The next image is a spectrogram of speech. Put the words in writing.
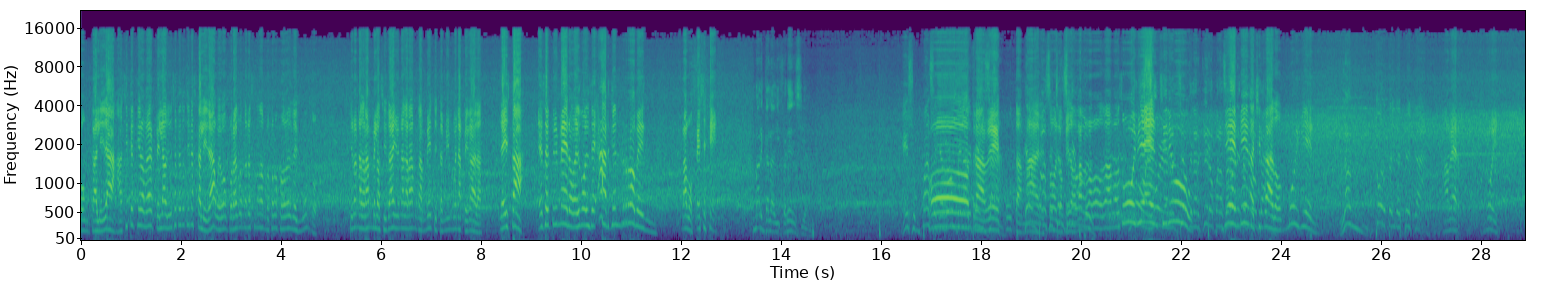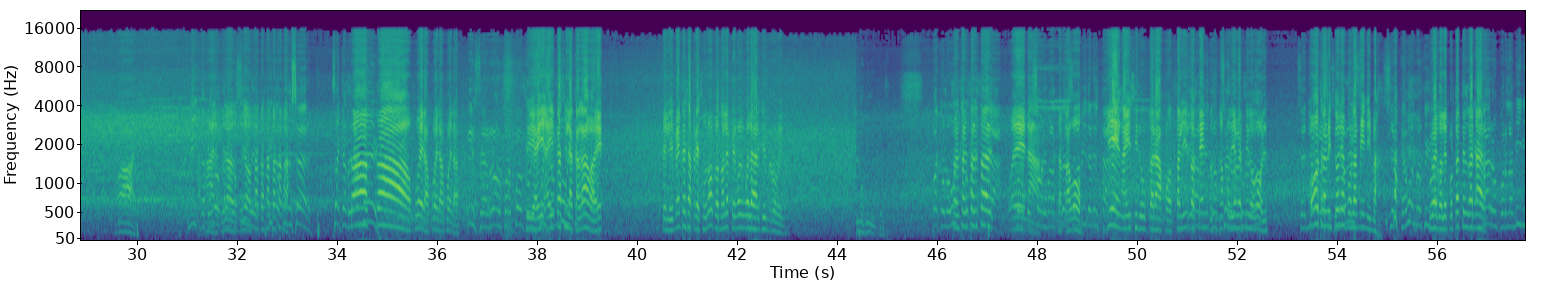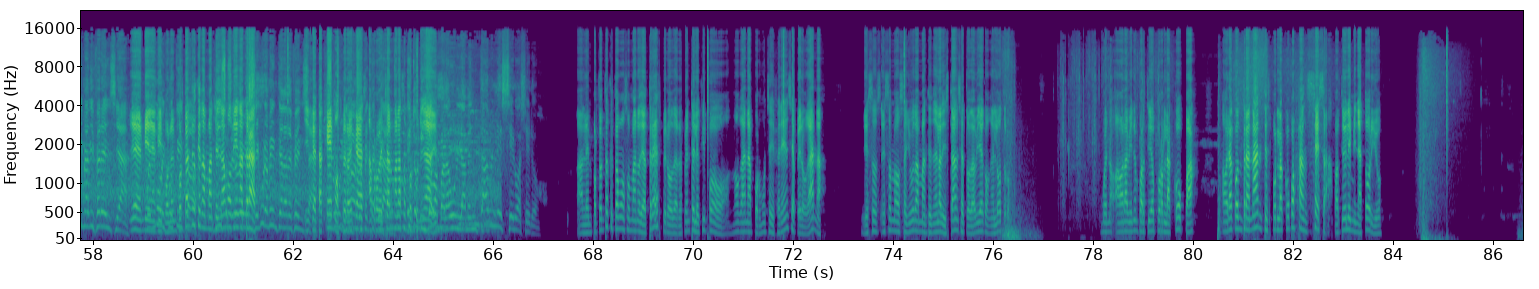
Con calidad, así te quiero ver pelado, yo sé que tú tienes calidad, huevón, por algo no eres uno de los mejores jugadores del mundo. Tiene una gran velocidad y una gran gambeta y también buena pegada. Y ahí está, es el primero, el gol de Arjen Robben. Vamos, PSG. Marca la diferencia. Es un pase Otra vez, puta madre, pase, solo quedó. Vamos, vamos, vamos. Uy, Muy bien, salvar Bien, bien achicado, muy bien. Lam corta y despeja. A ver, voy. Ay, Linda Madre, pelota, cuidado, cuidado, saca, saca, Esta saca. Saca el remate. saca. Fuera, fuera, fuera. Ese error por poco. Sí, ahí, ahí casi la cagaba, eh. Felizmente se apresuró, pero no le pegó igual a con lo Sal, sal, sal, sal. Buena. Se acabó. Bien ahí Siru, carajo. Saliendo El atento, si árbitro no podía haber sido gol. Señoras Otra victoria por la mínima. Se acabó el partido. Bueno, lo importante es ganar. Ganaron por la mínima diferencia. Bien, bien, equipo. Lo importante es que nos mantengamos bien atrás. Seguramente a la defensa. Y que ataquemos, pero hay que aprovechar espectacular. más las Esto oportunidades. para un lamentable 0 a 0. Ah, lo importante es que estamos sumando de a tres, pero de repente el equipo no gana por mucha diferencia, pero gana. Y eso, eso nos ayuda a mantener la distancia todavía con el otro. Bueno, ahora viene un partido por la Copa. Ahora contra Nantes por la Copa Francesa. Partido eliminatorio.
